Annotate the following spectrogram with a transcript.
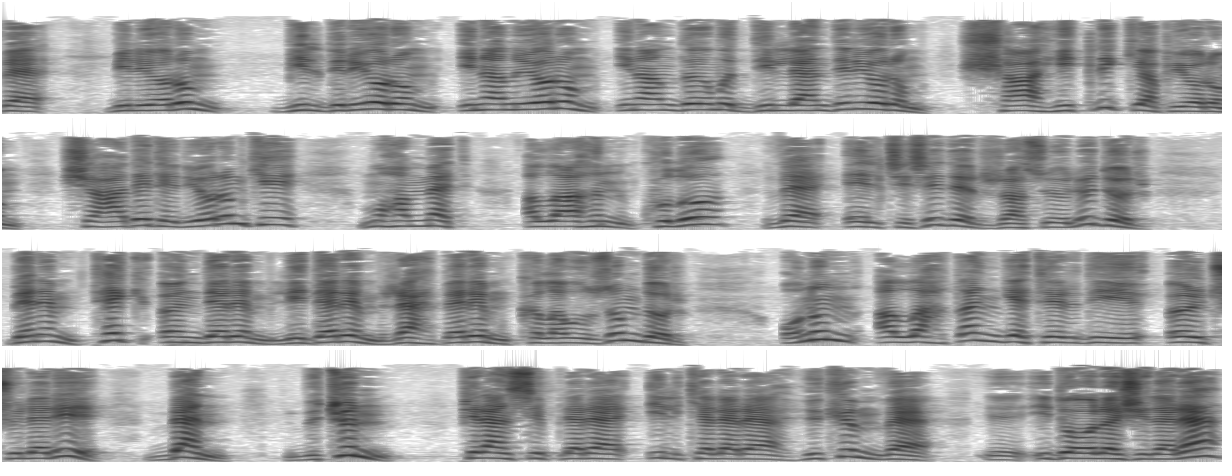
Ve biliyorum, bildiriyorum, inanıyorum, inandığımı dillendiriyorum. Şahitlik yapıyorum. Şehadet ediyorum ki Muhammed Allah'ın kulu ve elçisidir, Resulüdür. Benim tek önderim, liderim, rehberim, kılavuzumdur. Onun Allah'tan getirdiği ölçüleri ben bütün prensiplere, ilkelere, hüküm ve e, ideolojilere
